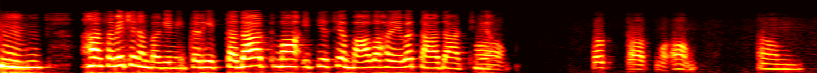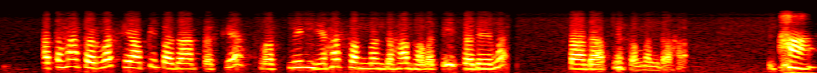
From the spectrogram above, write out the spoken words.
हम्म, हम्म। हा समीचीनं भगिनि। तर्हि तदात्मा इत्यस्य भावः एव तादात्म्य। तत् आत्मा आम्। अतः सर्वस्यापि पदार्थस्य स्वस्मिन् यः सम्बन्धः भवति तदेव तादात्म्यसम्बन्धः हा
